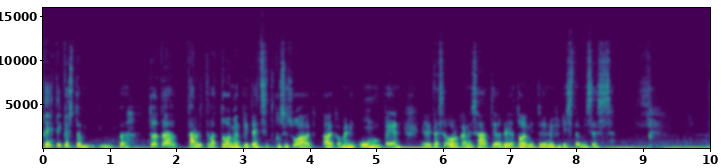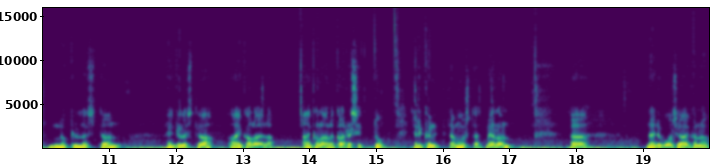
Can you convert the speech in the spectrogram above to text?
tehtikö sitten tuota, tarvittavat toimenpiteet sitten, kun se suoja-aika meni umpeen, eli tässä organisaatioiden ja toimintojen yhdistämisessä? No kyllä sitä on henkilöstöä aika lailla, aika lailla karsittu. Eli nyt pitää muistaa, että meillä on ää, näiden vuosien aikana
